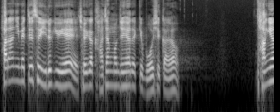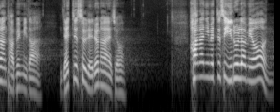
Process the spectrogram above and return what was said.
하나님의 뜻을 이루기 위해 저희가 가장 먼저 해야 될 게 무엇일까요? 당연한 답입니다. 내 뜻을 내려놔야죠. 하나님의 뜻을 이루려면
